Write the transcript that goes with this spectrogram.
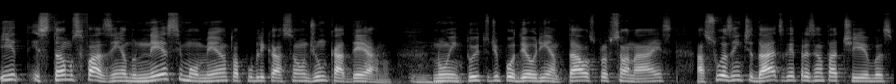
e estamos fazendo, nesse momento, a publicação de um caderno, uhum. no intuito de poder orientar os profissionais, as suas entidades representativas,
